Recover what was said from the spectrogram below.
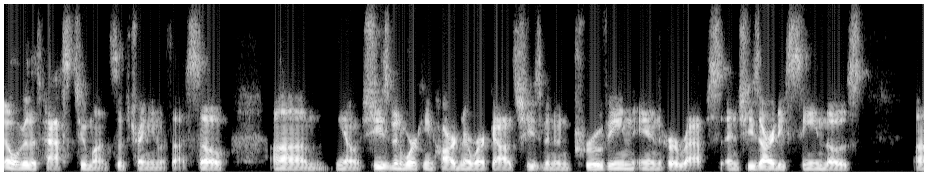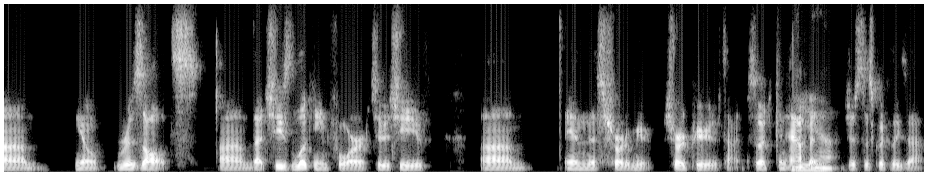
over the past two months of training with us. So, um, you know, she's been working hard in her workouts. She's been improving in her reps, and she's already seen those, um, you know, results um, that she's looking for to achieve um, in this short of short period of time. So it can happen yeah. just as quickly as that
